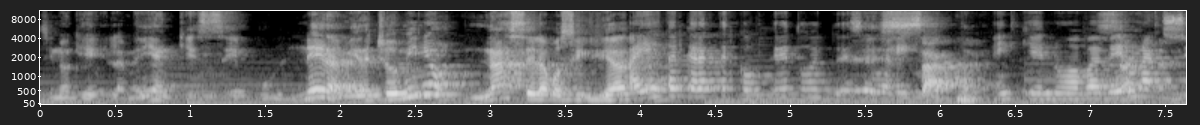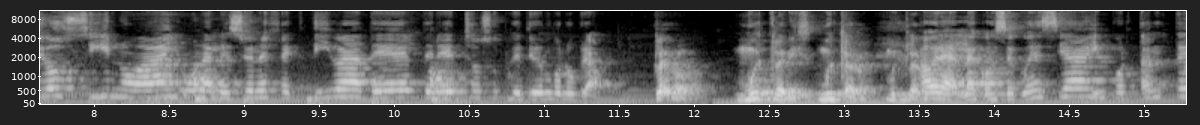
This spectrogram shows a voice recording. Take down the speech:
sino que en la medida en que se vulnera mi derecho de dominio, nace la posibilidad... Ahí está el carácter concreto de ese Exacto. En que no va a haber una acción si no hay una lesión efectiva del derecho subjetivo involucrado. Claro, muy clarísimo, muy claro, muy claro. Ahora, la consecuencia importante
